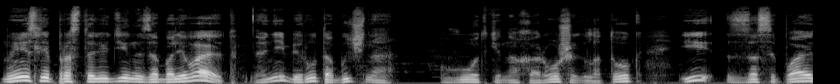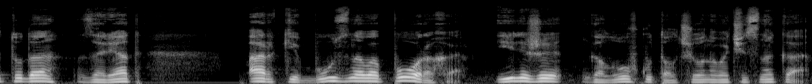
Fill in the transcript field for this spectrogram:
Но если простолюдины заболевают, они берут обычно водки на хороший глоток и засыпают туда заряд аркебузного пороха или же головку толченого чеснока.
